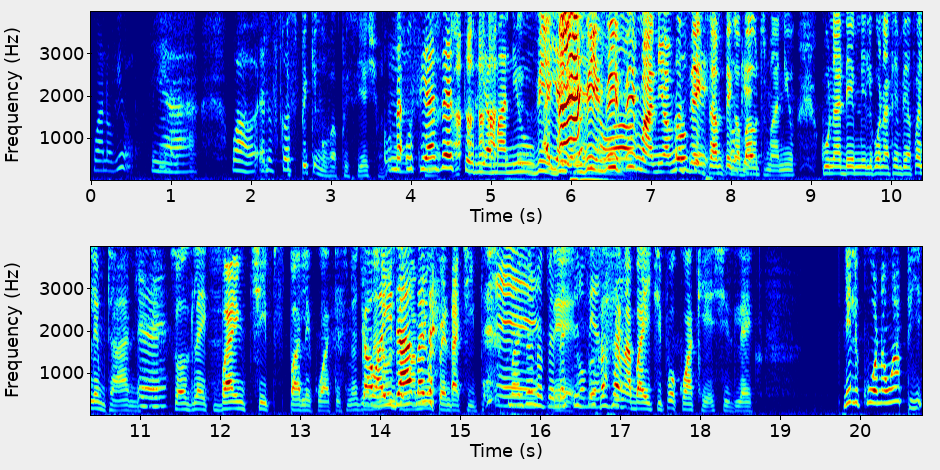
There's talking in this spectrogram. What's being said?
one of you. yeah wow and of course Speaking of appreciation. una- usianze story ya manu Zi, zi, zi, zi, si Manu. I'm not Okay, saying something okay. about Manu. Kuna dem nilikuwa natembea pale mtaani. Yeah. So I was like buying chips pale kwake. Unajua Kawaida, mimi hupenda chipo. Manzi unapenda Eh, chipo. Sasa na buy chipo kwake. She's like nilikuwa na wapi?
